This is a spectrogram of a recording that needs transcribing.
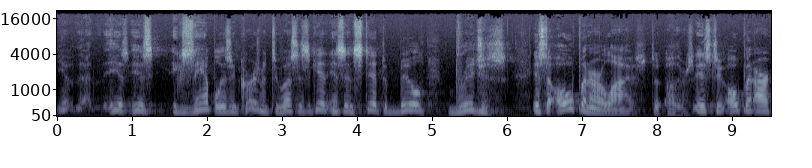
you know, his, his example, his encouragement to us is again is instead to build bridges is to open our lives to others, is to open our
